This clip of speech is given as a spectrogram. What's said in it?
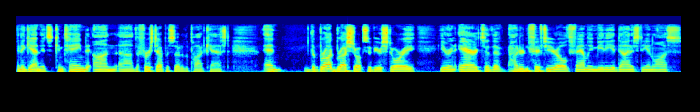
and again, it's contained on uh, the first episode of the podcast, and the broad brushstrokes of your story, you're an heir to the 150 year old family media dynasty in Los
